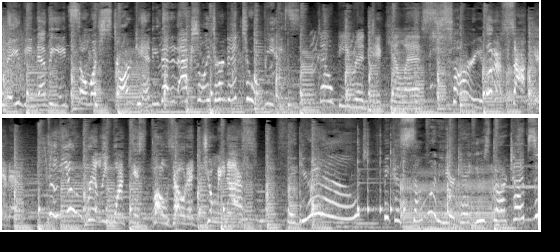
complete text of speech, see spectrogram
Maybe Nebby ate so much star candy that it actually turned into a piece. Don't be ridiculous. Sorry. Put a sock in it! Do you really want this bozo to join us? Figure it out, because someone here can't use Dark type Z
